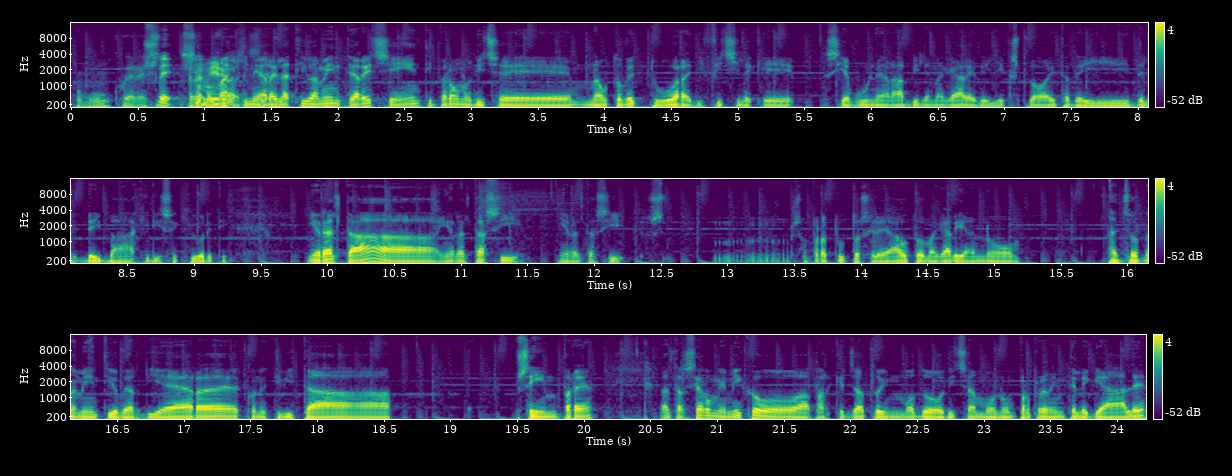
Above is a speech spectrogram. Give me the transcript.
Comunque rec- Beh, sono macchine sì. relativamente recenti, però uno dice un'autovettura è difficile che sia vulnerabile magari a degli exploit, a dei, dei, dei buchi di security. In realtà, in realtà sì, in realtà sì, mm, soprattutto se le auto magari hanno aggiornamenti over the air, connettività sempre. L'altra sera un mio amico ha parcheggiato in modo diciamo non propriamente legale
